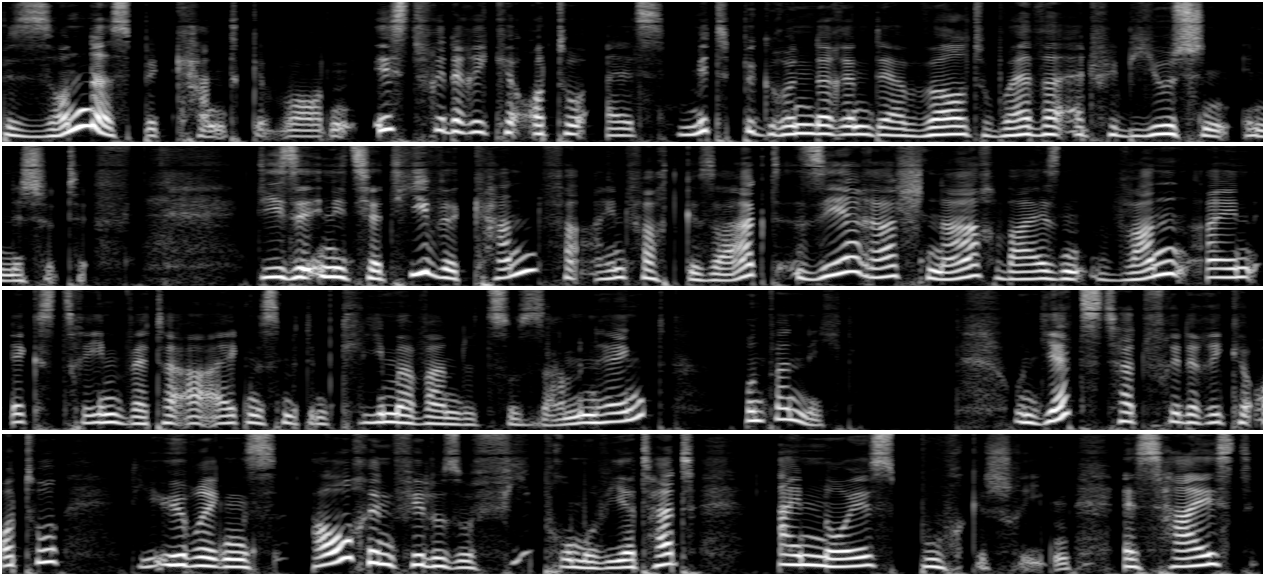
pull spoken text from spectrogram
Besonders bekannt geworden ist Friederike Otto als Mitbegründerin der World Weather Attribution Initiative. Diese Initiative kann, vereinfacht gesagt, sehr rasch nachweisen, wann ein Extremwetterereignis mit dem Klimawandel zusammenhängt und wann nicht. Und jetzt hat Friederike Otto, die übrigens auch in Philosophie promoviert hat, ein neues Buch geschrieben. Es heißt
